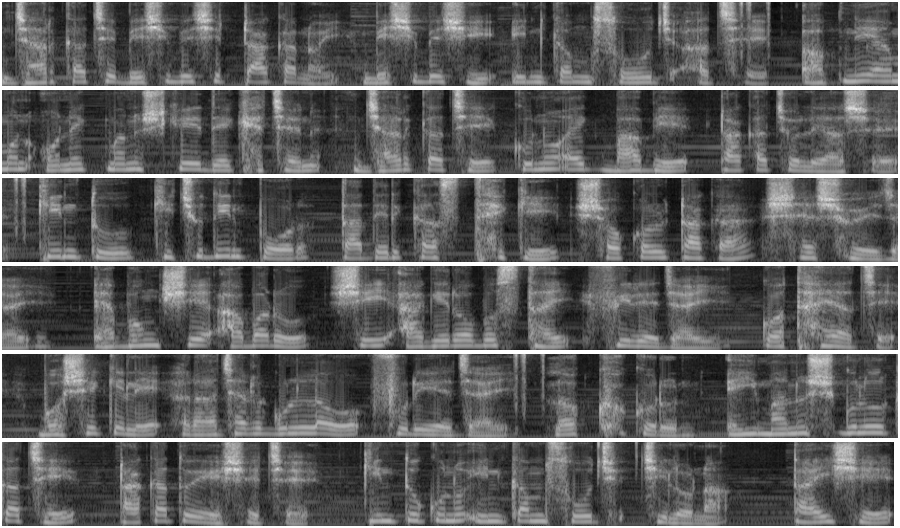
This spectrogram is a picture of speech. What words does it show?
যার কাছে বেশি বেশি টাকা নয়, বেশি বেশি ইনকাম সোর্স আছে। আপনি এমন অনেক মানুষকেই দেখেছেন, যার কাছে কোনো একভাবে টাকা চলে আসে। কিন্তু কিছুদিন পর তাদের কাছ থেকে সকল টাকা শেষ হয়ে যায় এবং সে আবারও সেই আগের অবস্থায় ফিরে যায়। কথায় আছে, বসে গেলে রাজার গুল্লাও ফুরিয়ে যায়। লক্ষ্য করুন, এই মানুষগুলোর কাছে টাকা তো এসেছে, কিন্তু কোনো ইনকাম সোর্স ছিল না। তাই সে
